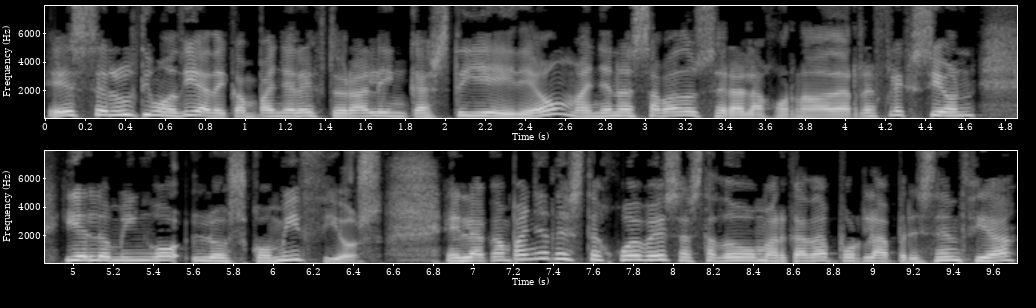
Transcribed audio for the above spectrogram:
es el último día de campaña electoral en Castilla y León. Mañana sábado será la jornada de reflexión y el domingo los comicios. En la campaña de este jueves ha estado marcada por la presencia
